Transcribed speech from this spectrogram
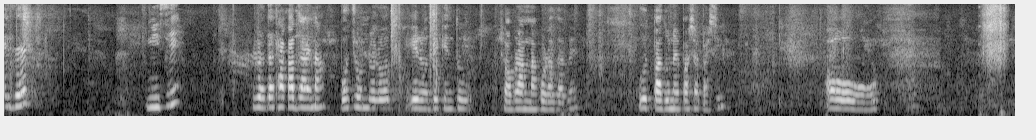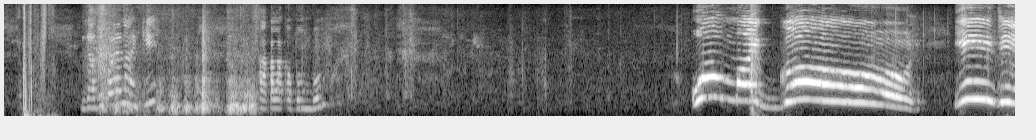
এই যে নিছি রোদে থাকা যায় না, প্রচণ্ড রোদ। এই রোদে কিন্তু সব রান্না করা যাবে। উৎপাদনের পাশাপাশি। ও। জাদু করে না কি ফাঁকা লাকা বুম বুম। Oh my god! এই যে,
